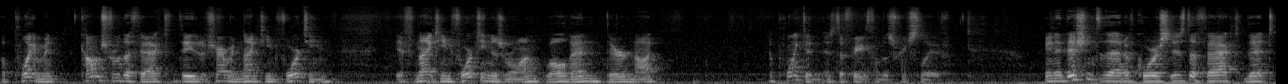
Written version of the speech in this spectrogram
appointment comes from the fact that they determined 1914 if 1914 is wrong, well, then they're not appointed as the faithful and discreet slave. In addition to that, of course, is the fact that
